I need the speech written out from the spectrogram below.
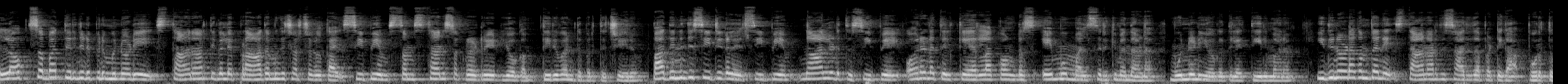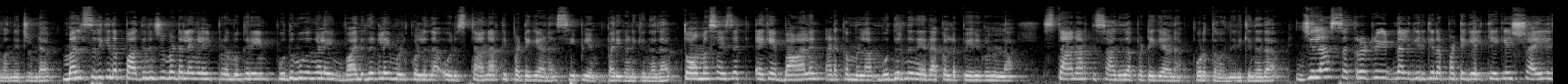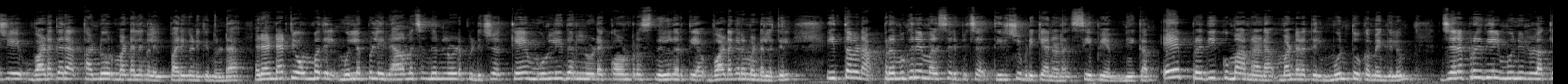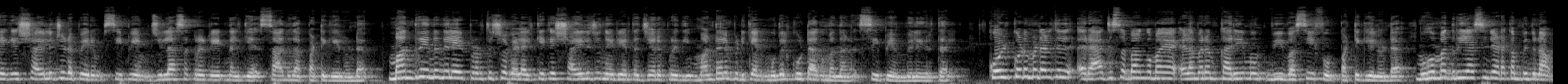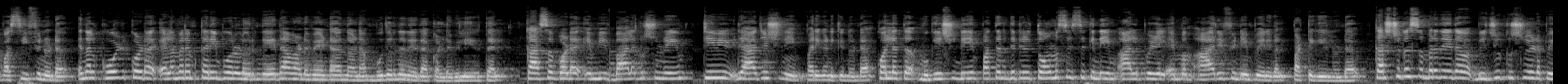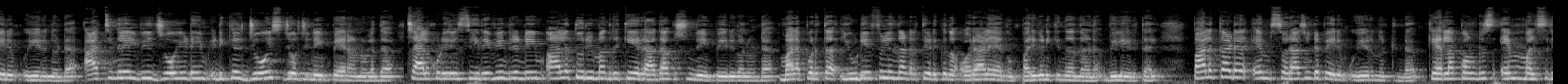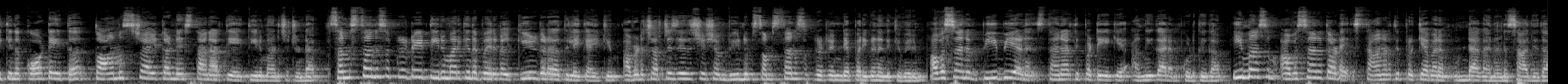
ലോക്സഭാ തിരഞ്ഞെടുപ്പിന് മുന്നോടിയായി സ്ഥാനാർത്ഥികളുടെ പ്രാഥമിക ചർച്ചകൾക്കായി സി പി എം സംസ്ഥാന സെക്രട്ടേറിയറ്റ് യോഗം തിരുവനന്തപുരത്ത് ചേരും. പതിനഞ്ച് സീറ്റുകളിൽ സി പി എം നാലിടത്ത് സി പി ഐ ഒരിടത്തിൽ കേരള കോൺഗ്രസ് എമ്മും മത്സരിക്കുമെന്നാണ് മുന്നണി യോഗത്തിലെ തീരുമാനം. ഇതിനോടകം തന്നെ സ്ഥാനാർത്ഥി സാധ്യതാ പട്ടിക പുറത്തു വന്നിട്ടുണ്ട്. മത്സരിക്കുന്ന പതിനഞ്ച് മണ്ഡലങ്ങളിൽ പ്രമുഖരെയും പുതുമുഖങ്ങളെയും വനിതകളെയും ഉൾക്കൊള്ളുന്ന ഒരു സ്ഥാനാർത്ഥി പട്ടികയാണ് സി പി എം പരിഗണിക്കുന്നത്. തോമസ് ഐസക് എ കെ ബാലൻ അടക്കമുള്ള മുതിർന്ന നേതാക്കളുടെ പേരുകളുള്ള സ്ഥാനാർത്ഥി സാധ്യതാ പട്ടികയാണ് പുറത്തു വന്നിരിക്കുന്നത്. ജില്ലാ സെക്രട്ടേറിയറ്റ് നൽകിയിരിക്കുന്ന പട്ടികയിൽ കെ കെ ശൈലജയെ വടകര കണ്ണൂർ മണ്ഡലങ്ങളിൽ പരിഗണിക്കുന്നുണ്ട്. രണ്ടായിരത്തി ഒമ്പതിൽ മുല്ലപ്പള്ളി രാമചന്ദ്രനിലൂടെ പിടിച്ച് കെ മുരളീധരനിലൂടെ കോൺഗ്രസ് നിലനിർത്തിയ വടകര മണ്ഡലത്തിൽ ഇത്തവണ പ്രമുഖനെ മത്സരിപ്പിച്ച് തിരിച്ചുപിടിക്കാനാണ് സി പി എം നീക്കം. എ പ്രദീപ് കുമാറിനാണ് മണ്ഡലത്തിൽ മുൻതൂക്കമെങ്കിലും ജനപ്രീതിയിൽ മുന്നിലുള്ള കെ കെ ശൈലജയുടെ പേരും സി പി എം ജില്ലാ സെക്രട്ടേറിയറ്റ് നൽകിയ സാധ്യതാ പട്ടികയിലുണ്ട്. മന്ത്രി എന്ന നിലയിൽ പ്രവർത്തിച്ച വേളയിൽ കെ കെ ശൈലജ നേടിയെടുത്ത ജനപ്രീതി മണ്ഡലം പിടിക്കാൻ മുതൽക്കൂട്ടാകുമെന്നാണ് സി പി എം വിലയിരുത്തൽ. കോഴിക്കോട് മണ്ഡലത്തിൽ രാജ്യസഭാംഗമായ എളമരം കരീമും വി വസീഫും പട്ടികയിലുണ്ട്. മുഹമ്മദ് റിയാസിന്റെ അടക്കം പിന്തുണ വസീഫിനുണ്ട്. എന്നാൽ കോഴിക്കോട് എളമരം കരീം പോലുള്ള ഒരു നേതാവാണ് വേണ്ടതെന്നാണ് മുതിർന്ന നേതാക്കളുടെ വിലയിരുത്തൽ. കാസർഗോഡ് എം വി ബാലകൃഷ്ണനെയും ടി വി രാജേഷിനെയും പരിഗണിക്കുന്നുണ്ട്. കൊല്ലത്ത് മുകേഷിന്റെയും പത്തനംതിട്ടയിൽ തോമസ് ഐസക്കിന്റെയും ആലപ്പുഴയിൽ എം എം ആരിഫിന്റെയും പേരുകൾ പട്ടികയിലുണ്ട്. കർഷക സമര നേതാവ് ബിജു കൃഷ്ണയുടെ പേരും ഉയരുന്നുണ്ട്. ആറ്റിങ്ങലിൽ വി ജോയിയുടെയും ഇടുക്കിയിൽ ജോയ്സ് ജോർജിന്റെയും പേരാണുള്ളത്. ചാലക്കുടിയിൽ സി രവീന്ദ്രന്റെയും ആലത്തൂരിൽ മന്ത്രി കെ രാധാകൃഷ്ണന്റെയും പേരുകളുണ്ട്. മലപ്പുറത്ത് യു ഡി എഫിൽ നിന്ന് അടർത്തിയെടുക്കുന്ന ഒരാളെയാകും പരിഗണിക്കുന്നതെന്നാണ് വിലയിരുത്തൽ. പാലക്കാട് എം സ്വരാജിന്റെ പേരും ഉയർന്നിട്ടുണ്ട്. കേരള കോൺഗ്രസ് എം മത്സരിക്കുന്ന കോട്ടയത്ത് തോമസ് ചാഴിക്കണ്ണെ സ്ഥാനാർത്ഥിയായി തീരുമാനിച്ചിട്ടുണ്ട്. സംസ്ഥാന സെക്രട്ടറി തീരുമാനിക്കുന്ന പേരുകൾ കീഴ്ഘടകത്തിലേക്ക് അയക്കും. അവിടെ ചർച്ച ചെയ്ത ശേഷം വീണ്ടും സംസ്ഥാന സെക്രട്ടറിന്റെ പരിഗണനയ്ക്ക് വരും. അവസാനം പി ആണ് സ്ഥാനാർത്ഥി പട്ടികയ്ക്ക് അംഗീകാരം കൊടുക്കുക. ഈ മാസം അവസാനത്തോടെ സ്ഥാനാർത്ഥി പ്രഖ്യാപനം ഉണ്ടാകാനാണ് സാധ്യത.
